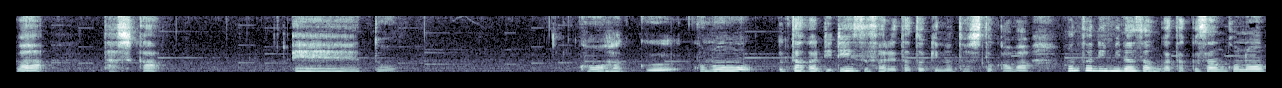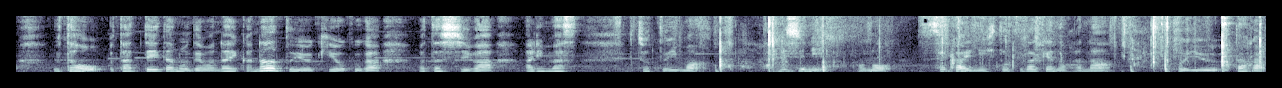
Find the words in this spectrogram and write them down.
は確かえっ、と「紅白」この歌がリリースされた時の年とかは本当に皆さんがたくさんこの歌を歌っていたのではないかなという記憶が私はあります。ちょっと今試しにこの「世界に一つだけの花」という歌が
